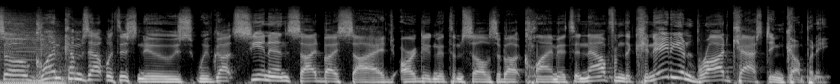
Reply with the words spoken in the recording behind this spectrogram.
So Glenn comes out with this news. We've got CNN side by side arguing with themselves about climate, and now from the Canadian Broadcasting Company.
